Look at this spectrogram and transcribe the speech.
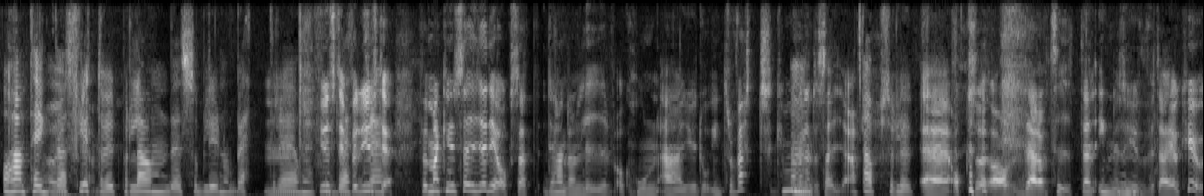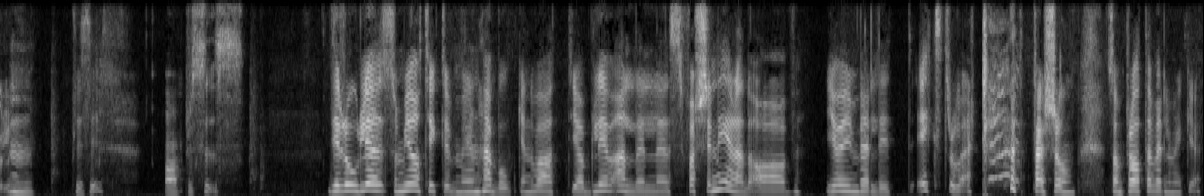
Och han tänkte Ja, att flyttar vi ut på landet så blir det nog bättre. Mm. Hon får Just det, för bättre... just det. För man kan ju säga det också att det handlar om Liv och hon är ju då introvert. Kan man väl Mm. ändå säga. Absolut. Eh, också av, därav titeln Inuti huvudet är jag kul. Mm, precis. Ja, precis. Det roliga som jag tyckte med den här boken var att jag blev alldeles fascinerad av... Jag är en väldigt extrovert person som pratar väldigt mycket.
